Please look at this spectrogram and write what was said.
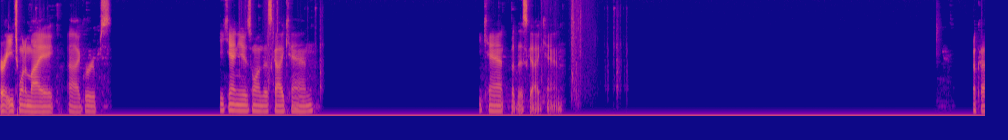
Or each one of my uh, groups. He can't use one, this guy can. He can't, but this guy can. Okay.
